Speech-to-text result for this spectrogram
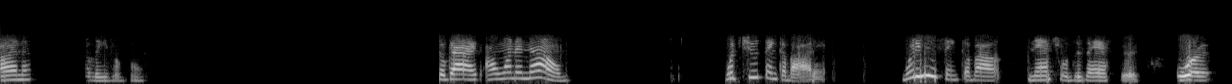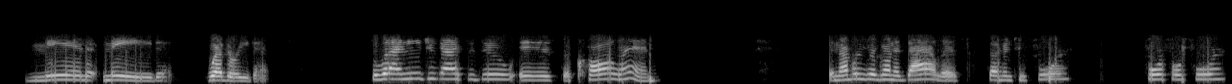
Unbelievable. So, guys, I want to know what you think about it. What do you think about natural disasters or man made weather events? So, what I need you guys to do is to call in. The number you're going to dial is 724 444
